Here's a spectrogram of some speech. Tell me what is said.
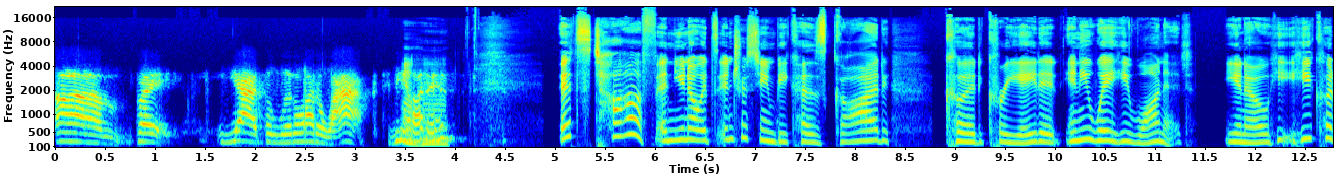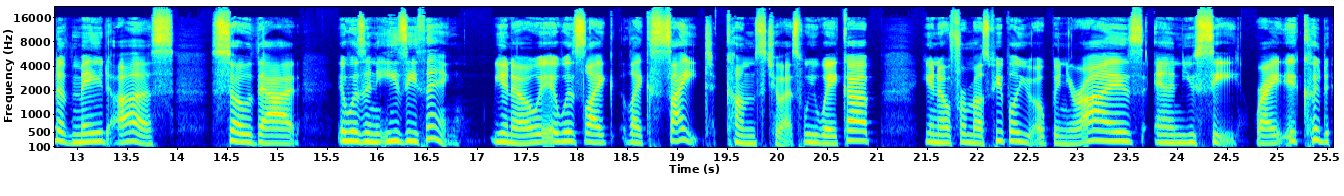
Um, but yeah, it's a little out of whack, to be Mhm. honest. It's tough. And you know, it's interesting because God could create it any way he wanted. You know, he he could have made us so that it was an easy thing. You know, it was like like sight comes to us. We wake up, you know, for most people you open your eyes and you see, right? It could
